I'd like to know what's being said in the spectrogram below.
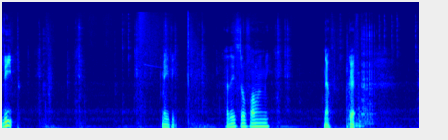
leap. Maybe. Are they still following me? No. Good.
